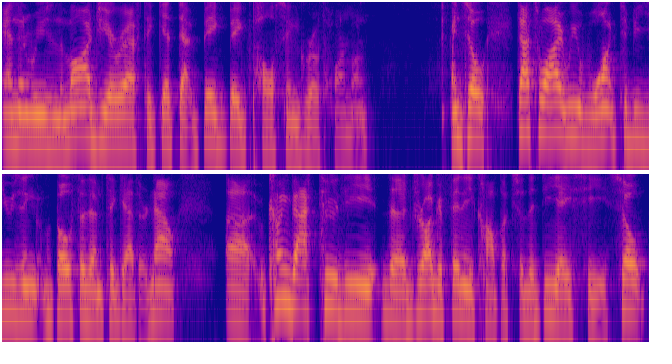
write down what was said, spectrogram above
and then we're using the mod GRF to get that big, big pulsing growth hormone. And so that's why we want to be using both of them together. Now, uh, coming back to the, the drug affinity complex or the DAC. So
